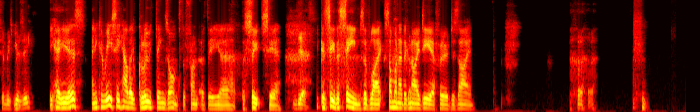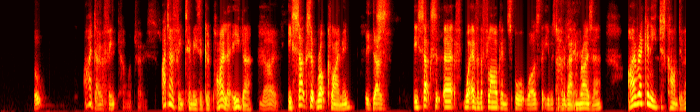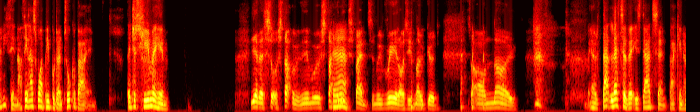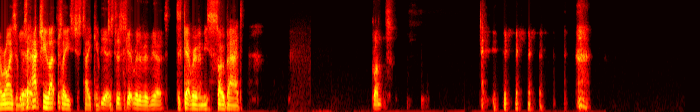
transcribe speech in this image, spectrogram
Timmy's You- busy. Yeah, he is. And you can really see how they've glued things on to the front of the uh, the suits here. Yes. You can see the seams of like someone had an idea for a design. I don't think Come on, Travis. I don't think Timmy's a good pilot either. No, He sucks at rock climbing. he does. He sucks at uh, whatever the Flagon sport was that he was talking Oh, about in yeah. Riser. I reckon he just can't do anything. I think that's why people don't talk about him. They just humour him. Yeah, they're sort of stuck with him. We were stuck in Yeah. the expanse, and we've realised he's no good. So, oh no. You know, that letter that his dad sent back in Horizon was it actually like, please just take him, Yeah, just, just, get rid of him. Yeah, just get rid of him. He's so bad. grunts.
